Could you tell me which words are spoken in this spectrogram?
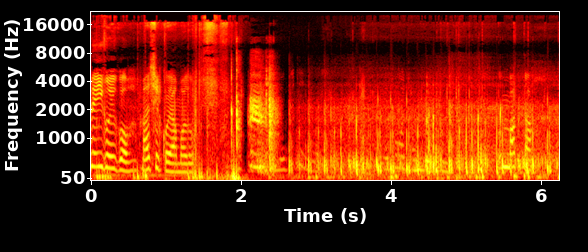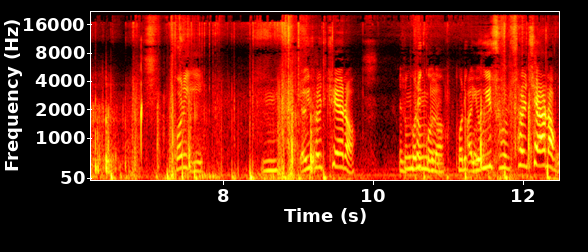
그래 이거 이거 마실 거야 아마도 음 맞다 버리기 응, 여기 설치해라. 난 버릴 거다 버릴 아, 거다 여기 서, 설치하라고.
